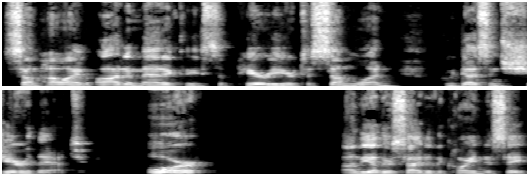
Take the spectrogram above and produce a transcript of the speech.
somehow I'm automatically superior to someone who doesn't share that. Or on the other side of the coin, to say,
